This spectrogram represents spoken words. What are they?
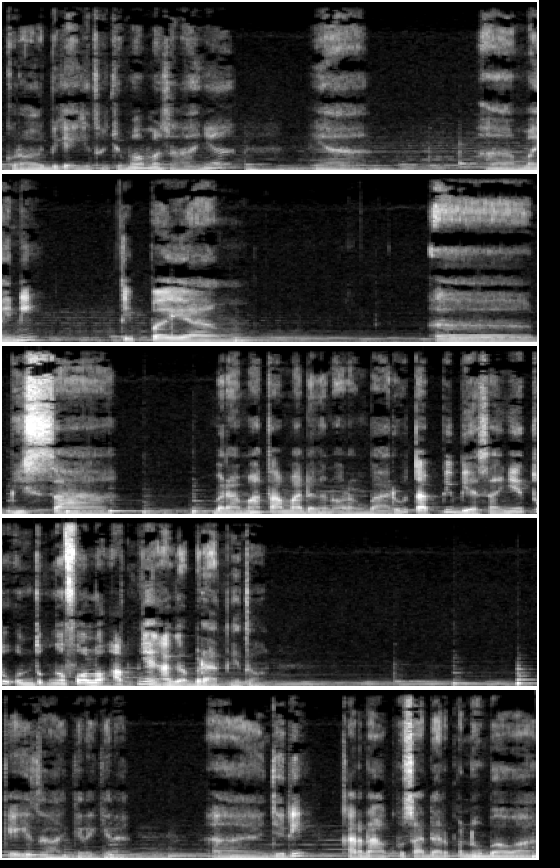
kurang lebih kayak gitu. Cuma masalahnya ya uh, Ma ini tipe yang uh, bisa beramah tamah dengan orang baru tapi biasanya itu untuk ngefollow upnya yang agak berat gitu. Kayak gitu lah kira-kira. Uh, jadi karena aku sadar penuh bahwa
